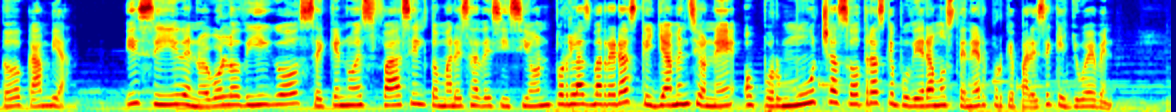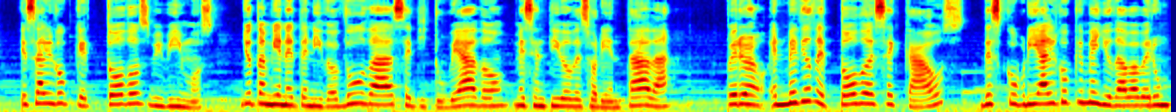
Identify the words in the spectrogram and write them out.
todo cambia. Y sí, de nuevo lo digo, sé que no es fácil tomar esa decisión por las barreras que ya mencioné o por muchas otras que pudiéramos tener porque parece que llueven. Es algo que todos vivimos. Yo también he tenido dudas, he titubeado, me he sentido desorientada, Pero en medio de todo ese caos, descubrí algo que me ayudaba a ver un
